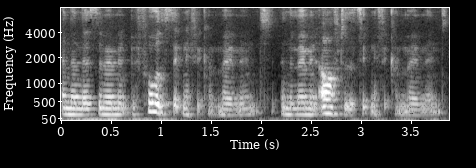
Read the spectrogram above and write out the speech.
and then there's the moment before the significant moment, and the moment after the significant moment.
